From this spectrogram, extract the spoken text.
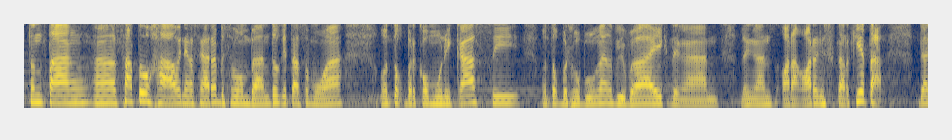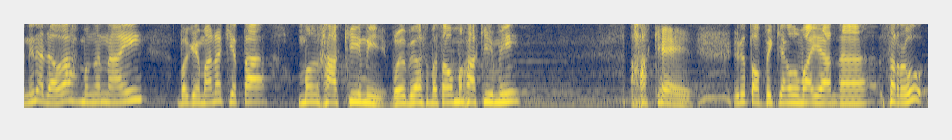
tentang uh, satu hal yang saya harap bisa membantu kita semua untuk berkomunikasi, untuk berhubungan lebih baik dengan dengan orang-orang di sekitar kita. Dan ini adalah mengenai bagaimana kita menghakimi. Boleh bilang sama-sama menghakimi? Oke, okay. ini topik yang lumayan uh, seru.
